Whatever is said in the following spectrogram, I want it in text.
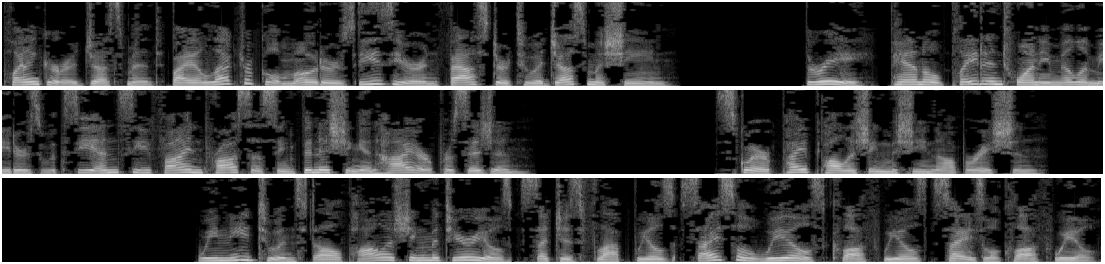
Planker adjustment, by electrical motors, easier and faster to adjust machine. 3. Panel plate in 20 mm with CNC fine processing finishing and higher precision. Square pipe polishing machine operation. We need to install polishing materials, such as flap wheels, sisal wheels, cloth wheels, sisal cloth wheel.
